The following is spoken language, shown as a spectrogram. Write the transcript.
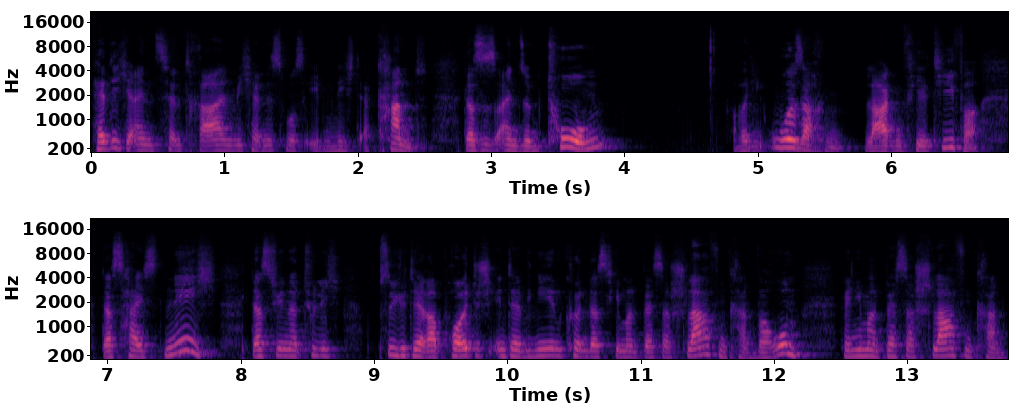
hätte ich einen zentralen Mechanismus eben nicht erkannt. Das ist ein Symptom, aber die Ursachen lagen viel tiefer. Das heißt nicht, dass wir natürlich psychotherapeutisch intervenieren können, dass jemand besser schlafen kann. Warum? Wenn jemand besser schlafen kann,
